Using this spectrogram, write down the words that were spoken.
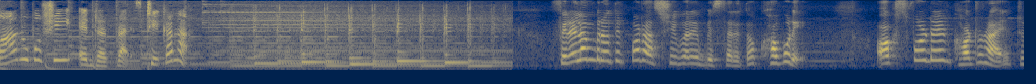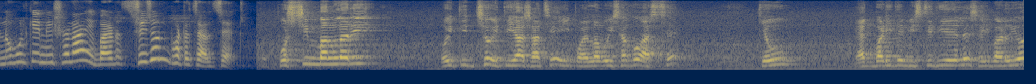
মা রূপসী এন্টারপ্রাইজ ঠিকানা? ফেরালাম বিরতির পর আসছি এবারে বিস্তারিত খবরে। অক্সফোর্ডের ঘটনায় তৃণমূলকে নিশানা এবার সৃজন ভট্টাচার্যের। পশ্চিমবাংলারই ঐতিহ্য ইতিহাস আছে এই পয়লা বৈশাখও আসছে। কেউ এক বাড়িতে মিষ্টি দিয়ে এলে সেই বাড়িও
